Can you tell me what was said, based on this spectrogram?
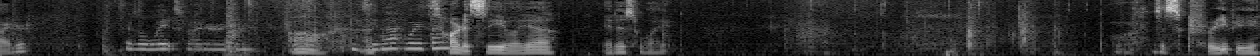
Spider? There's a white spider right there. Oh, You see that weird thing? it's hard to see, but yeah, it is white. Oh, this is creepy.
